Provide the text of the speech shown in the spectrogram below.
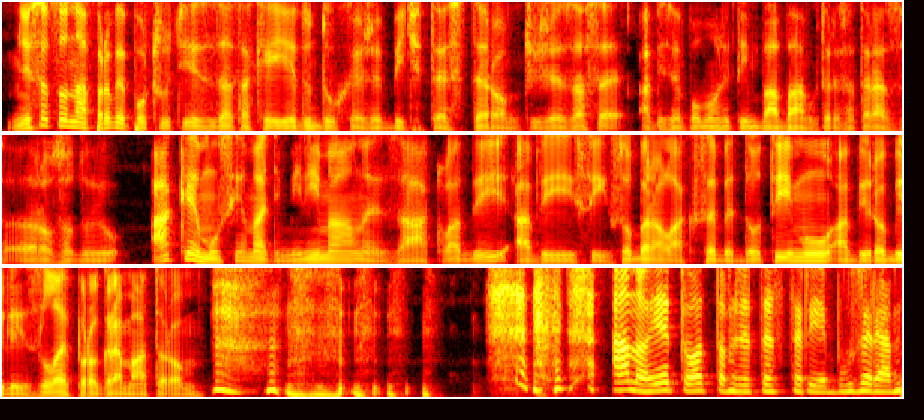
Mne sa to na prvé počutie zdá také jednoduché, že byť testerom, čiže zase, aby sme pomohli tým babám, ktoré sa teraz rozhodujú, aké musia mať minimálne základy, aby si ich zobrala k sebe do týmu, aby robili zle programátorom. Áno, je to o tom, že tester je buzerant.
